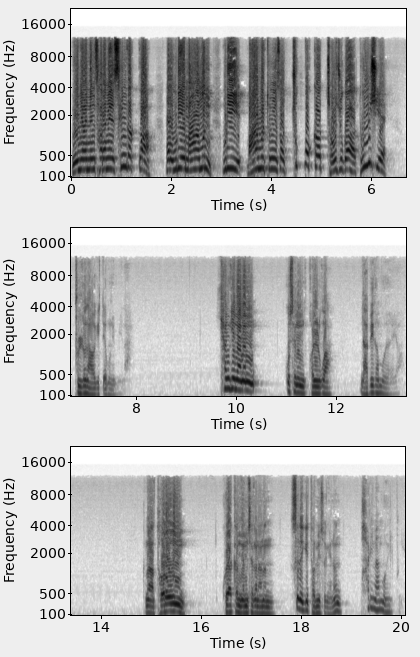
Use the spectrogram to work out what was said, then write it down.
왜냐하면 사람의 생각과 바로 우리의 마음은 우리 마음을 통해서 축복과 저주가 동시에 불러나오기 때문입니다. 향기 나는 곳에는 벌과 나비가 모여요. 그러나 더러운 고약한 냄새가 나는 쓰레기 더미 속에는 파리만 모일 뿐이에요.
